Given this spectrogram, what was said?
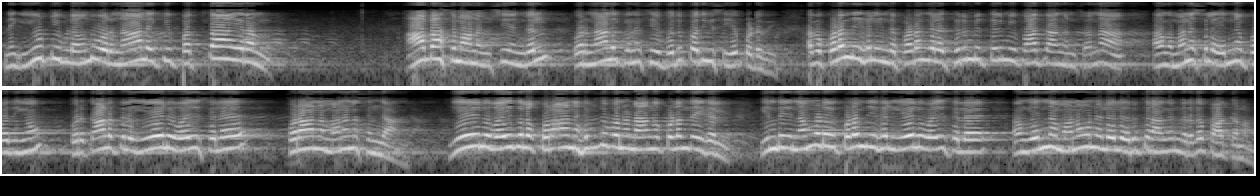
இன்னைக்கு யூடியூப்ல வந்து ஒரு நாளைக்கு பத்தாயிரம் ஆபாசமான விஷயங்கள் ஒரு நாளைக்கு என்ன செய்யப்படுது பதிவு செய்யப்படுது. அப்ப குழந்தைகள் இந்த படங்களை திரும்பி திரும்பி பார்த்தாங்கன்னு சொன்னா அவங்க மனசுல என்ன பதியும்? ஒரு காலத்துல ஏழு வயசுல குரான மனநம் செஞ்சாங்க. ஏழு வயதுல குரான ஹிஃப்து பண்ணுனாங்க குழந்தைகள். இன்றைய நம்முடைய குழந்தைகள் ஏழு வயசுல அவங்க என்ன மனோநிலையில இருக்கிறாங்கிறத பார்க்கணும்.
